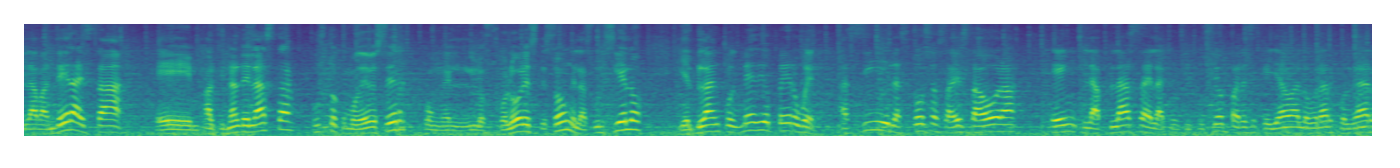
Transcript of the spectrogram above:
la bandera está eh, al final del asta, justo como debe ser, con los colores que son, el azul cielo y el blanco en medio, pero bueno, así las cosas a esta hora en la Plaza de la Constitución, parece que ya va a lograr colgar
